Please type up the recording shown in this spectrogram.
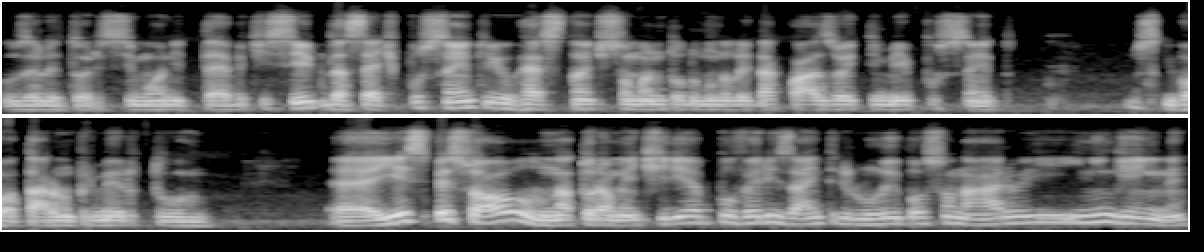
os eleitores Simone Tebet e Ciro, dá 7%, e o restante, somando todo mundo ali, dá quase 8,5% dos que votaram no primeiro turno. É, e esse pessoal, naturalmente, iria pulverizar entre Lula e Bolsonaro e ninguém, né?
